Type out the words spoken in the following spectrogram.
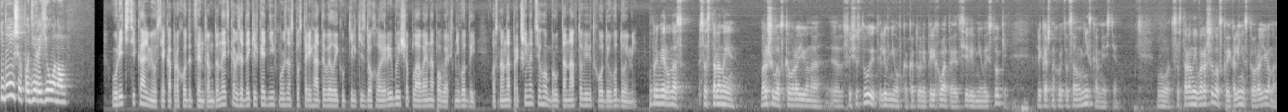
І до інших подій регіону. У річці Кальміус, яка проходить центром Донецька, вже декілька днів можна спостерігати велику кількість дохлої риби, що плаває на поверхні води. Основна причина цього бруд та нафтові відходи у водоймі. Например, у нас со стороны Ворошиловского района э, существует ливневка, которая перехватывает все ливневые стоки. Река ж находится в самом низком месте. Вот. Со стороны Ворошиловского и Калининского района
